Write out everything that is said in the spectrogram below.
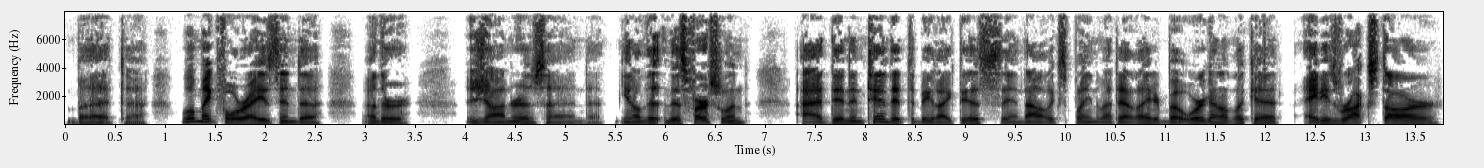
But, uh, we'll make forays into other genres. And, uh, you know, th- this first one, I didn't intend it to be like this and I'll explain about that later, but we're going to look at 80s rock star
